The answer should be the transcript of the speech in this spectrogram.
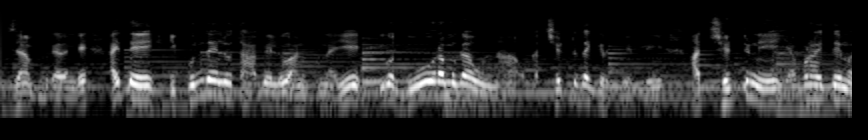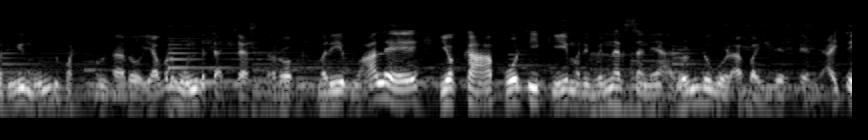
ఎగ్జాంపుల్ కదండి. అయితే ఈ కుందేలు తాబేలు అనుకున్నాయి. ఇదిగో దూరముగా ఉన్న ఒక చెట్టు దగ్గరికి వెళ్ళి ఆ చెట్టుని ఎవరైతే మరి ముందు పట్టుకుంటారో ఎవరు ముందు టచ్ చేస్తారో మరి వాళ్ళే ఈ యొక్క పోటీకి మరి విన్నర్స్ అనే ఆ రెండు కూడా బయలుదేరుతాయండి. అయితే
